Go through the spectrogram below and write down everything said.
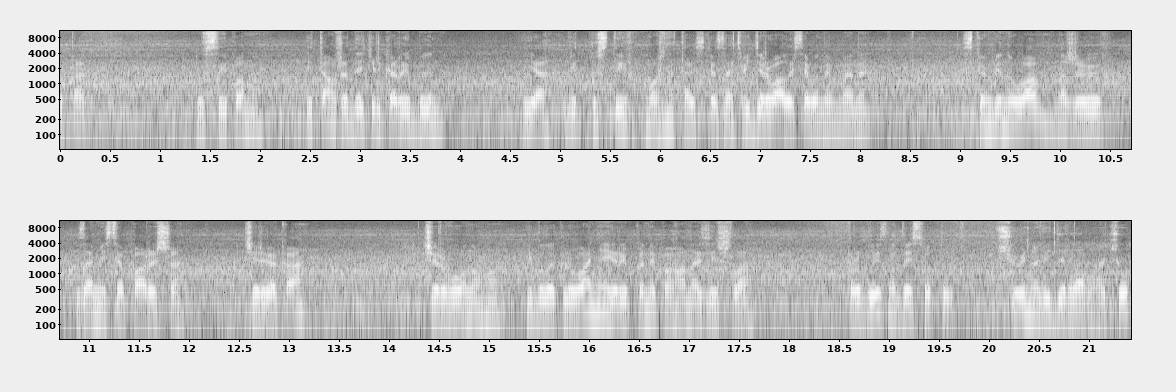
Отак усипано. І там вже декілька рибин я відпустив, можна так сказати. Відірвалися вони в мене. Скомбінував, наживив замість опариша черв'яка червоного. І були клювання, і рибка непогано зійшла. Приблизно десь отут. Щойно відірвав гачок.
